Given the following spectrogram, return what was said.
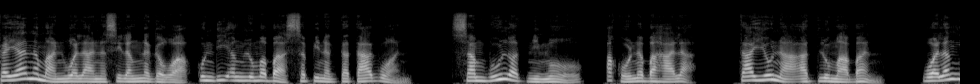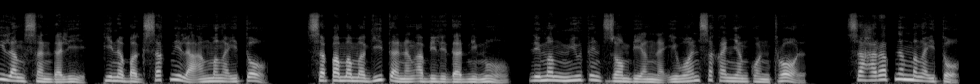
Kaya naman wala na silang nagawa kundi ang lumabas sa pinagtataguan. Sambulot ni Mo, ako na bahala. Tayo na at lumaban. Walang ilang sandali, pinabagsak nila ang mga ito. Sa pamamagitan ng abilidad ni Mo, limang mutant zombie ang naiwan sa kanyang kontrol. Sa harap ng mga ito,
